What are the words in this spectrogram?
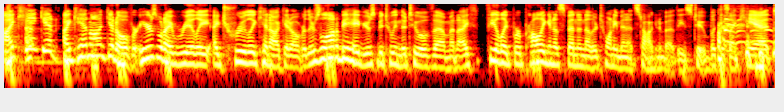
I can't get I cannot get over. Here's what I really I truly cannot get over. There's a lot of behaviors between the two of them and I feel like we're probably going to spend another 20 minutes talking about these two because I can't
